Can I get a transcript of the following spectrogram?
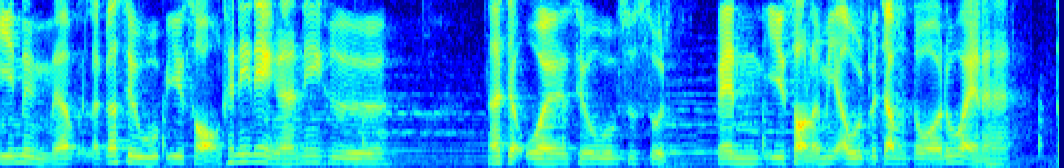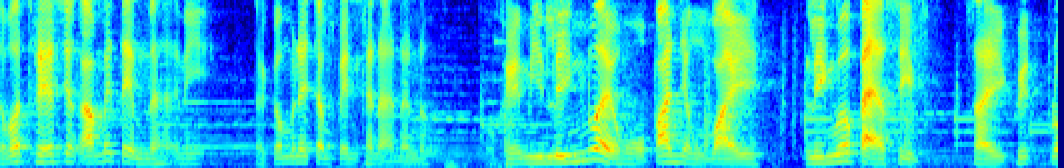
E1 นะครับแล้วก็ซิลวูฟ E2 แค่นี้เองนะนี่คือ น่าจะอวยซิลวูฟสุดๆ เป็น E2 แล้วมีอาวุธประจำตัวด้วยนะฮะแต่ว่าเทรสยังอัพไม่เต็มนะอันนี้ แต่ก็ไม่ได้จำเป็นขนาดนั้นเนาะโอเคมีลิงก์ด้วยโอ้โหปั้นอย่างไวลิงก์ว่า 80 ใส่ควิดโปร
